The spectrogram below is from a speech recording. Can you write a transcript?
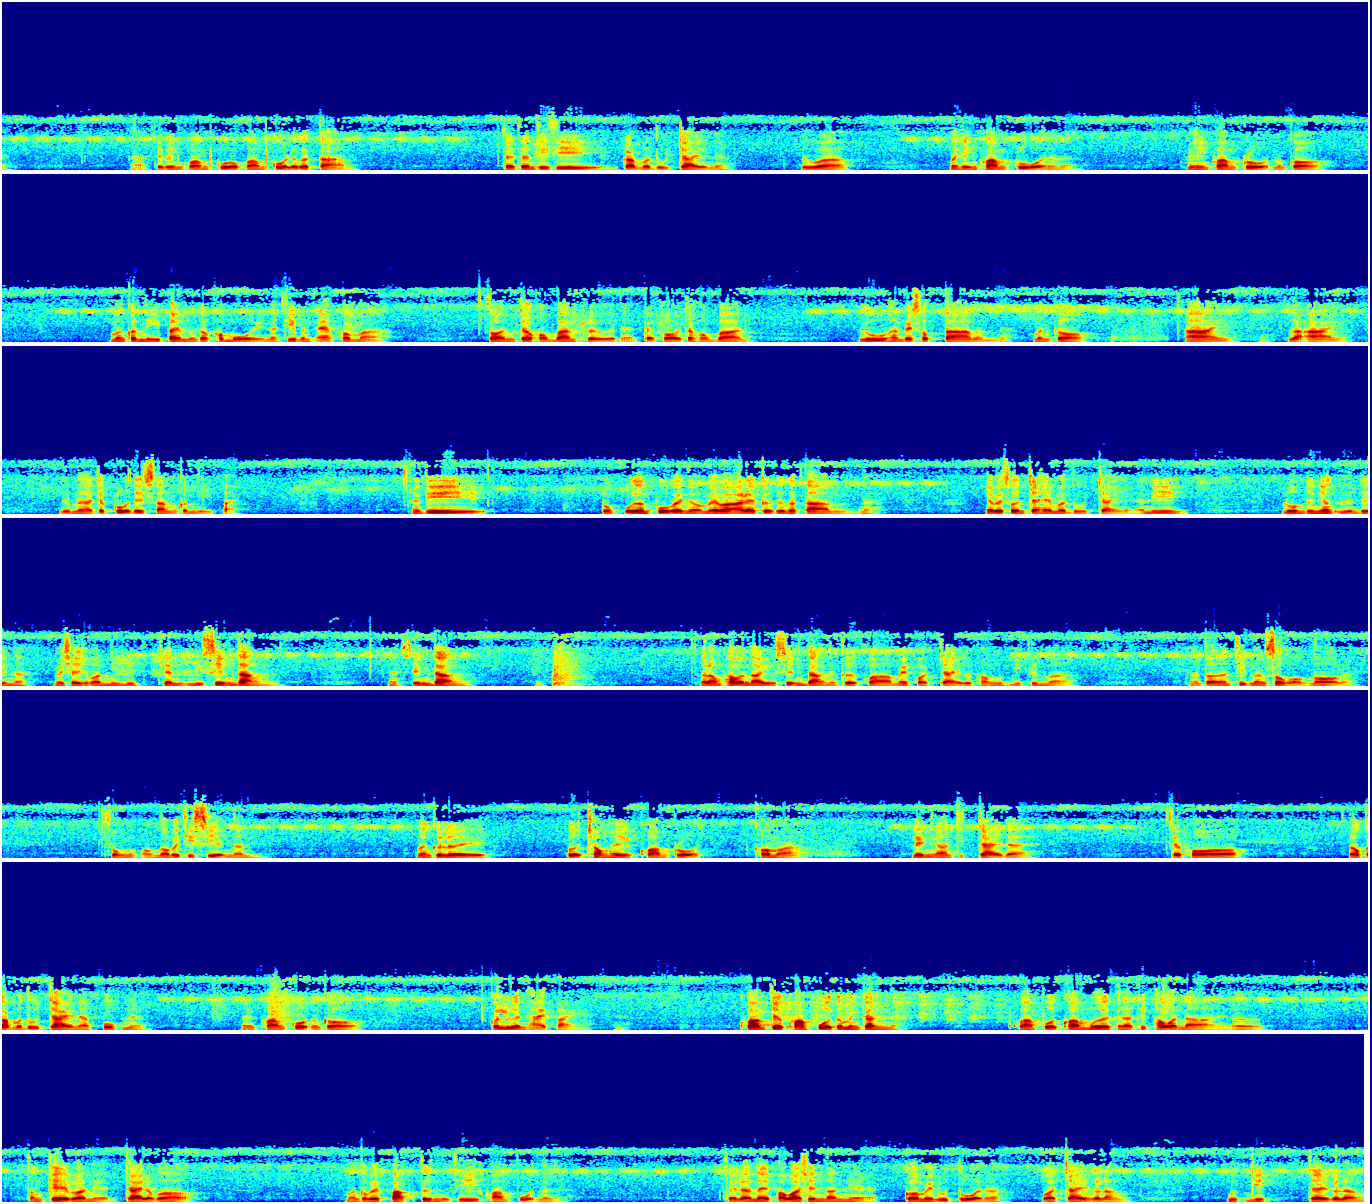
จะเป็นความกลัวความกลัวแล้วก็ตาม แต่ทันทีที่กลับมาดูใจเนะหรือว่ามาเห็นความกลัวนั่นแหละไม่เห็นความโกรธมันก็ มันก็หนีไปเหมือนกับขโมยนะที่มันแอบเข้ามา ตอนเจ้าของบ้านเผลอนะแต่พอเจ้าของบ้าน รู้หันไปสบตามันนะมันก็อาย ละอาย หรือมันอาจจะกลัวได้ซ้ำก็หนีไปที่หลวงปู่ท่านพูดไว้เนี่ยไม่ว่าอะไรเกิดขึ้นก็ตามนะอย่าไปสนใจให้มาดูใจ อันนี้รวมถึงอย่างอื่นด้วยนะ ไม่ใช่เฉพาะนี้นิเช่น มีเสียงดังเสียงดังกำลังภาวนาอยู่เสียงดังเนี่ยเกิดความไม่พอใจเกิดความหงุดหงิดขึ้นมา ตอนนั้นจิตมันส่งออกนอกแล้ว ส่งออกนอกไปที่เสียงนั้น มันก็เลยเปิดช่องให้ความโกรธเข้ามาเล่นงานจิตใจได้ แต่พอเรากลับมาดูใจนะปุ๊บเนี่ยความโกรธมันก็ ก็เลือนหายไป ความเจ็บความปวดก็เหมือนกันนะความปวดความเมื่อยขณะที่ภาวนาเนี่ยเออสังเกตว่าเนี่ย ใจเราก็ มันก็ไปปักตึงอยู่ที่ความปวดนั่นแหละ เสร็จแล้วในภาวะเช่นนั้น เนี่ย ก็ไม่รู้ตัวนะ ว่าใจกำลังหงุดหงิด ใจกำลัง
